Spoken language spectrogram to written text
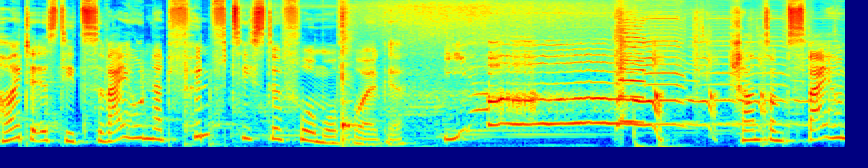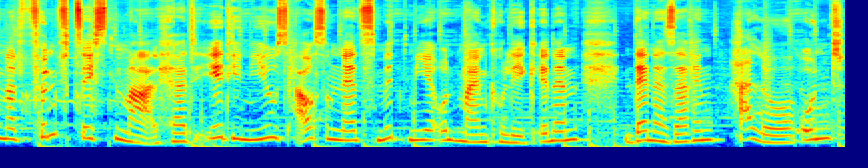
heute ist die 250. FOMO-Folge. Ja! Schon zum 250. Mal hört ihr die News aus dem Netz mit mir und meinen KollegInnen Dana Sarin. Hallo. Und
